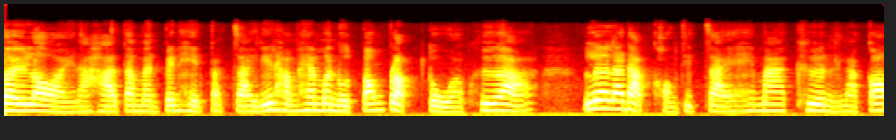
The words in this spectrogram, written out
ลอยๆนะคะ แต่มันเป็นเหตุปัจจัยที่ทำให้มนุษย์ต้องปรับตัวเพื่อเลื่อนระดับของจิตใจให้มากขึ้น แล้วก็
